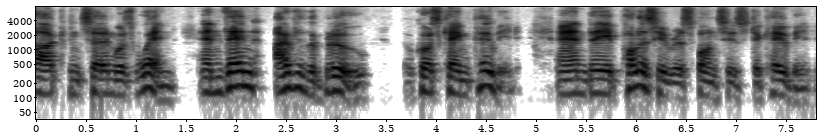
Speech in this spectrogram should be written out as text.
our concern was when. And then out of the blue, of course, came COVID. And the policy responses to COVID,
